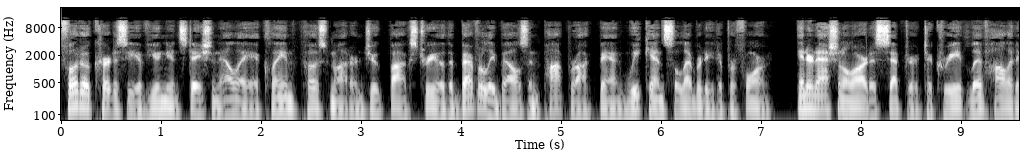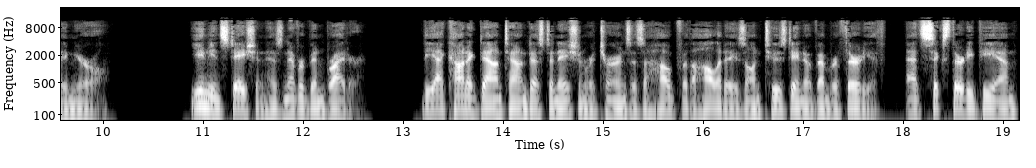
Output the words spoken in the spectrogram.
Photo courtesy of Union Station LA acclaimed postmodern jukebox trio the Beverly Bells and pop rock band Weekend Celebrity to perform, international artist Scepter to create Live Holiday mural. Union Station has never been brighter. The iconic downtown destination returns as a hub for the holidays on Tuesday, November 30th, at 6:30 p.m.,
